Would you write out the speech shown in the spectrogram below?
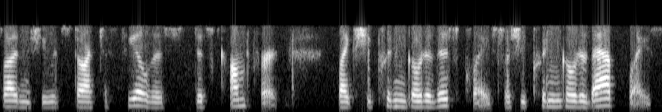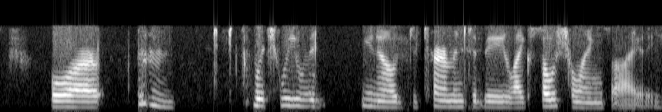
sudden she would start to feel this discomfort like she couldn't go to this place or she couldn't go to that place or which we would you know, determine to be like social anxiety.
